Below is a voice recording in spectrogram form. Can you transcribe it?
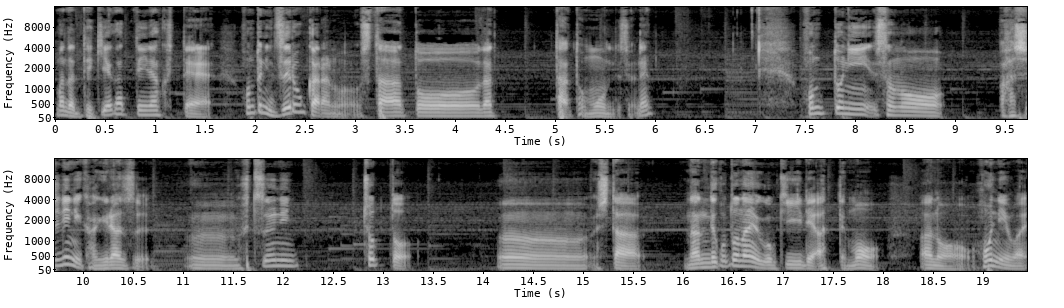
まだ出来上がっていなくて本当にゼロからのスタートだったと思うんですよね。本当にその走りに限らずうん普通にちょっとうんしたなんでことない動きであってもあの本人は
